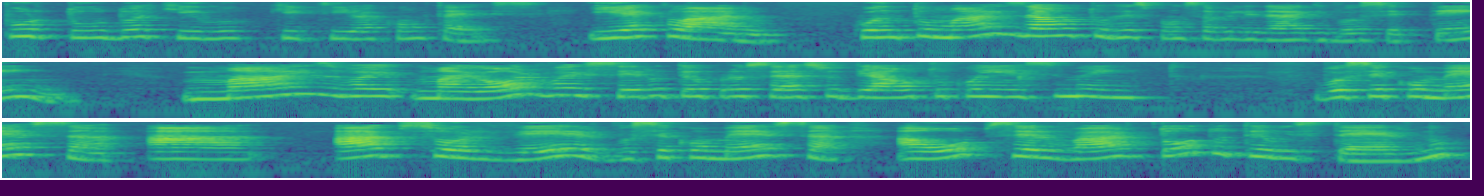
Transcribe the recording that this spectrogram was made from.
por tudo aquilo que te acontece. E é claro, quanto mais autorresponsabilidade você tem, mais vai, maior vai ser o teu processo de autoconhecimento. Você começa a absorver, você começa a observar todo o teu externo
